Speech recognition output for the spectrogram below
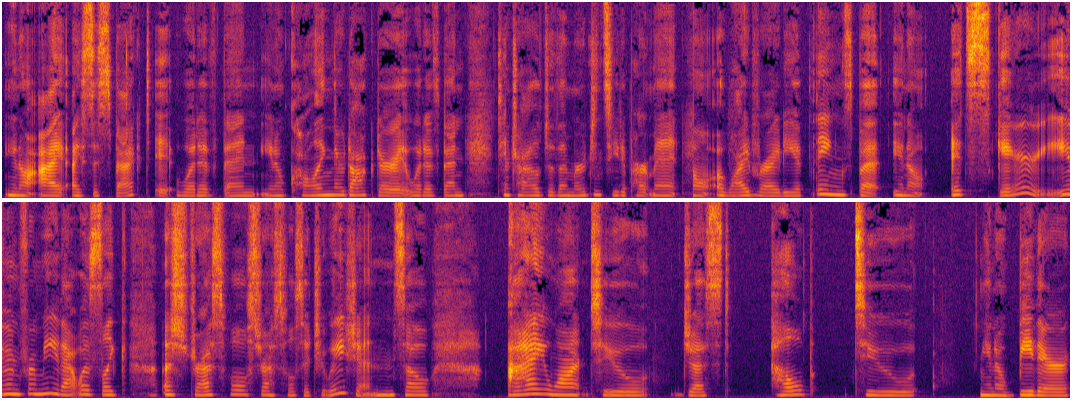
You know, I, I suspect it would have been, you know, calling their doctor. It would have been taking a child to the emergency department, you know, a wide variety of things. But, you know, it's scary. Even for me, that was like a stressful, stressful situation. So I want to just help to, you know, be there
